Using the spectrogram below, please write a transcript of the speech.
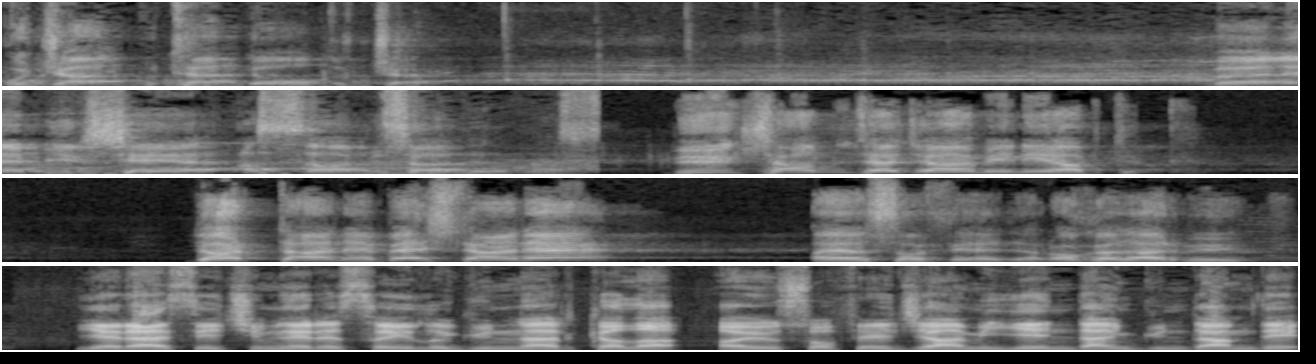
bu can bu tende oldukça böyle bir şeye asla müsaade etmez. Büyük Çamlıca Camii'ni yaptık. Dört tane, beş tane Ayasofya eder. O kadar büyük. Yerel seçimlere sayılı günler kala Ayasofya Camii yeniden gündemde.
